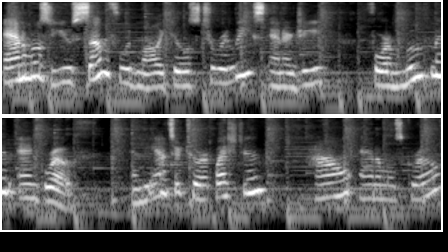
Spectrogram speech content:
Animals use some food molecules to release energy for movement and growth. And the answer to our question, how animals grow?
